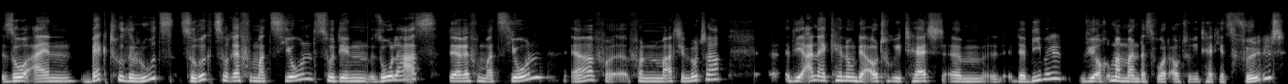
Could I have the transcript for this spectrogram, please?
so ein Back to the Roots, zurück zur Reformation, zu den Solas der Reformation, ja, von, Martin Luther, die Anerkennung der Autorität ähm, der Bibel, wie auch immer man das Wort Autorität jetzt füllt,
